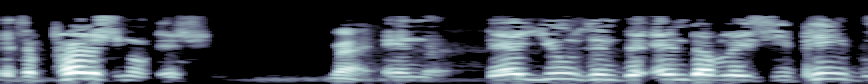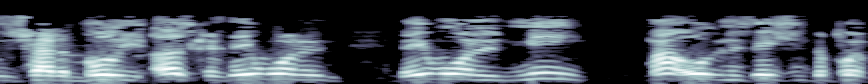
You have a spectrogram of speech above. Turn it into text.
it's a personal issue. Right. And they're using the NAACP to try to bully us because they wanted, they wanted me, my organization to put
